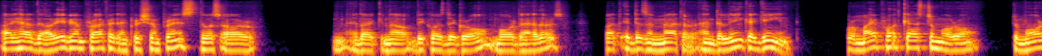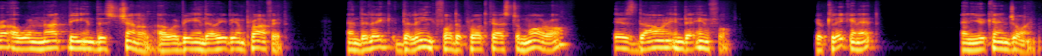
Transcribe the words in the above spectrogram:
I have the Arabian Prophet and Christian Prince. Those are like now because they grow more than others, but it doesn't matter. And the link again for my podcast tomorrow. Tomorrow I will not be in this channel. I will be in the Arabian Prophet. And the link, the link for the broadcast tomorrow is down in the info. You click in it and you can join.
